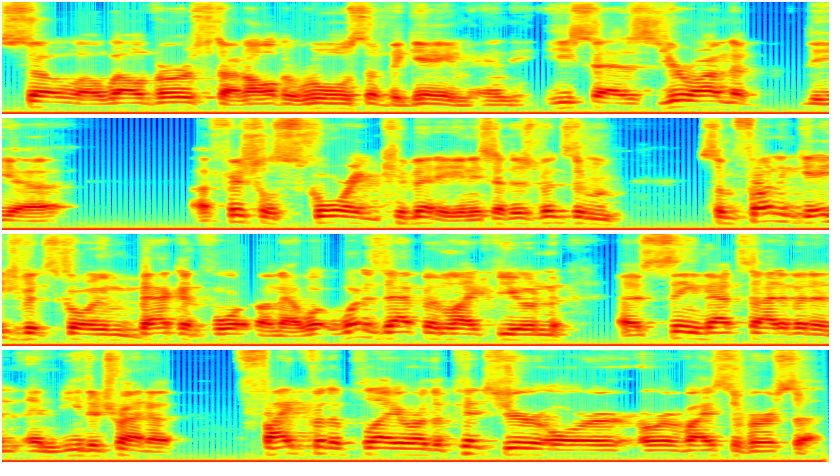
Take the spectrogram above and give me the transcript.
so well versed on all the rules of the game. And he says you're on the the official scoring committee, and he said there's been some some fun engagements going back and forth on that. What, what has that been like for you, and uh, seeing that side of it, and, and, either trying to fight for the player or the pitcher, or or vice versa?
